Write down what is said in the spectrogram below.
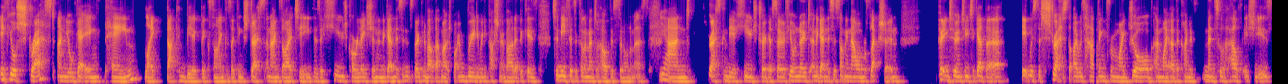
if you're stressed and you're getting pain, like that can be a big sign because I think stress and anxiety, there's a huge correlation. And again, this isn't spoken about that much, but I'm really, really passionate about it because to me, physical and mental health is synonymous. Yeah. And stress can be a huge trigger. So if you're note, and again, this is something now on reflection, putting two and two together, it was the stress that I was having from my job and my other kind of mental health issues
